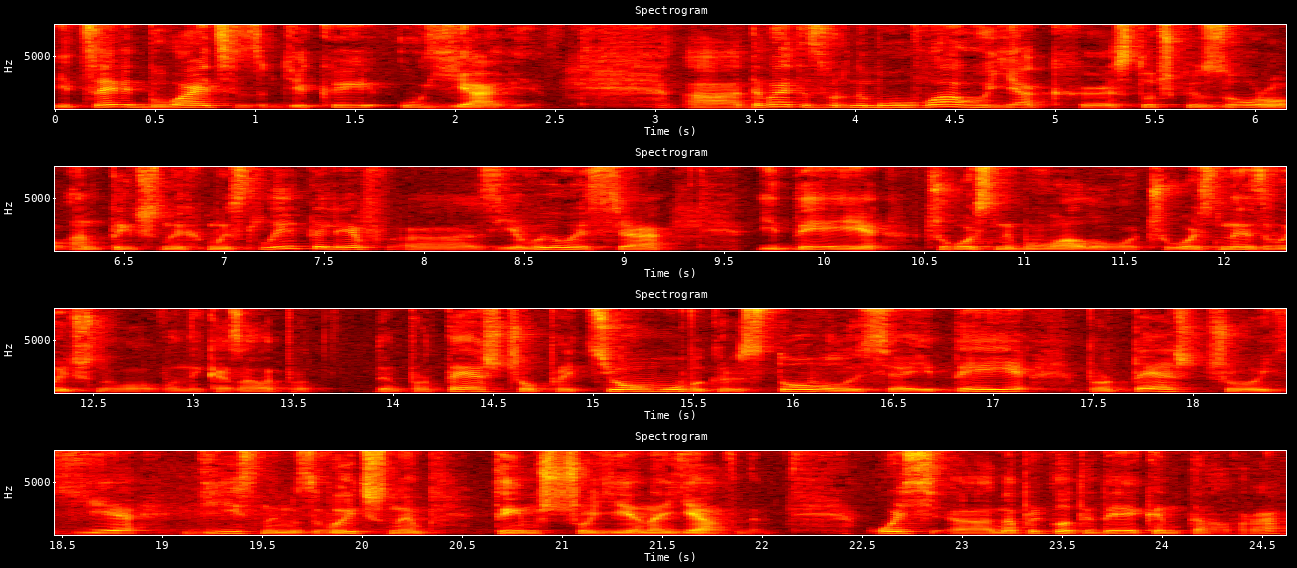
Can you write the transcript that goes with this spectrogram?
і це відбувається завдяки уяві. А давайте звернемо увагу, як е, з точки зору античних мислителів е, з'явилися ідеї чогось небувалого, чогось незвичного. Вони казали про, про те, що при цьому використовувалися ідеї про те, що є дійсним, звичним, тим, що є наявним. Ось, е, наприклад, ідея кентавра.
